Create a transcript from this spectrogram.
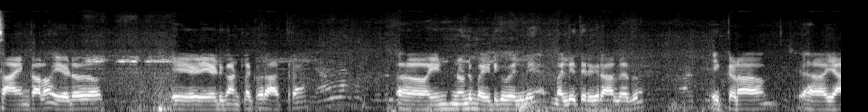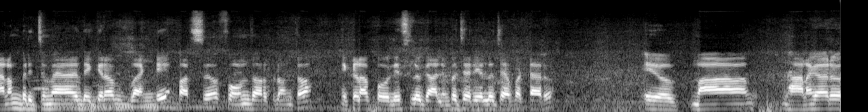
సాయంకాలం ఏడు ఏ- ఏడు గంటలకు రాత్రి ఇంటి నుండి బయటకు వెళ్ళి మళ్ళీ తిరిగి రాలేదు. ఇక్కడ యానం బ్రిడ్జ్ మీద దగ్గర బండి పర్సు ఫోన్ దొరకడంతో ఇక్కడ పోలీసులు గాలింపు చర్యలు చేపట్టారు. మా నాన్నగారు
